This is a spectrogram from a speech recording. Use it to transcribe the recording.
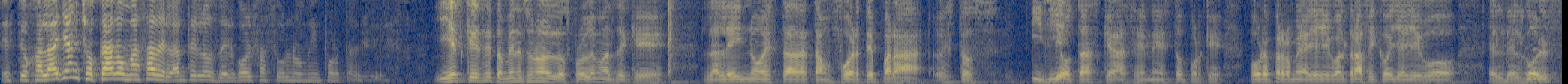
Este, ojalá hayan chocado más adelante los del Golf Azul, no me importa decir eso. Y es que ese también es uno de los problemas de que la ley no está tan fuerte para estos idiotas que hacen esto, porque pobre perro, mira, ya llegó al tráfico, ya llegó el del golf.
